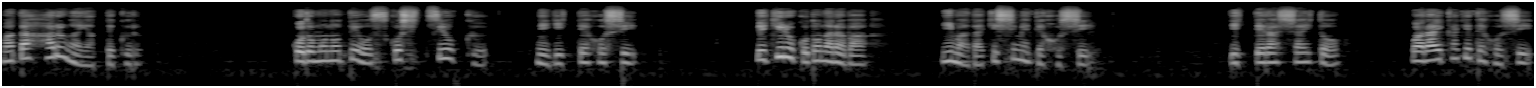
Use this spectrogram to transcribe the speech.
また春がやってくる。子供の手を少し強く握ってほしい。できることならば今抱きしめてほしい。行ってらっしゃいと笑いかけてほしい。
